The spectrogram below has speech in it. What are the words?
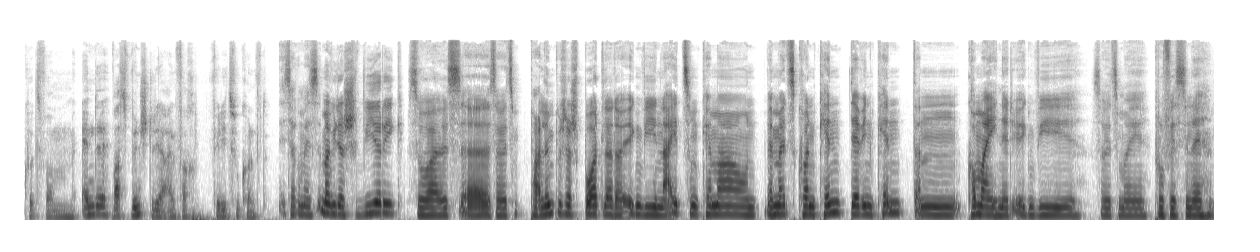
kurz vorm Ende. Was wünschst du dir einfach für die Zukunft? Ich sage mal, es ist immer wieder schwierig, so als äh, so jetzt paralympischer Sportler da irgendwie Neid zum Kämmer und wenn man jetzt keinen kennt, der wen kennt, dann kann man eigentlich nicht irgendwie sag jetzt mal, professionell,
